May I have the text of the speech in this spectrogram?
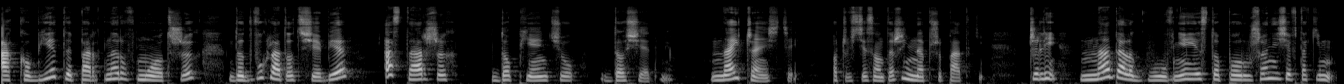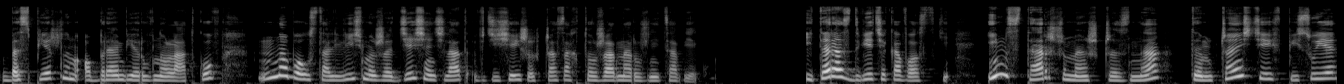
a kobiety partnerów młodszych do 2 lat od siebie, a starszych do 5 do 7. Najczęściej. Oczywiście są też inne przypadki. Czyli nadal głównie jest to poruszanie się w takim bezpiecznym obrębie równolatków, no bo ustaliliśmy, że 10 lat w dzisiejszych czasach to żadna różnica wieku. I teraz dwie ciekawostki. Im starszy mężczyzna, tym częściej wpisuje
